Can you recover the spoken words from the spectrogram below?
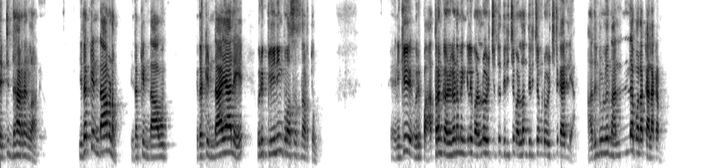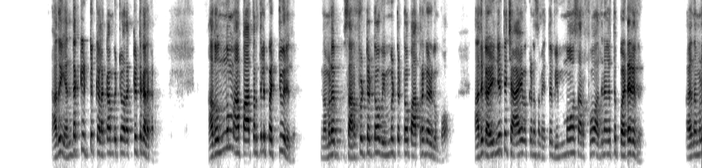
തെറ്റിദ്ധാരണകളാണ്. ഇതൊക്കെ ഉണ്ടാവണം. ഇതൊക്കെ ഉണ്ടാവും. ഇതൊക്കെ ഉണ്ടായാലേ ഒരു ക്ലീനിങ് പ്രോസസ്സ് നടത്തുള്ളൂ എനിക്ക് ഒരു പാത്രം കഴുകണമെങ്കിൽ വെള്ളം ഒഴിച്ചിട്ട് തിരിച്ച് വെള്ളം തിരിച്ചങ്ങോട്ട് ഒഴിച്ചിട്ട് കാര്യമില്ല. അതിന്റെ ഉള്ളിൽ നല്ല പോലെ കലക്കണം. അത് എന്തൊക്കെ ഇട്ട് കലക്കാൻ പറ്റുമോ അതൊക്കെ ഇട്ട് കലക്കണം. അതൊന്നും ആ പാത്രത്തിൽ പറ്റുവരുത് നമ്മൾ സർഫ് ഇട്ടിട്ടോ വിമ്മിട്ടിട്ടോ പാത്രം കഴുകുമ്പോൾ അത് കഴിഞ്ഞിട്ട് ചായ വെക്കുന്ന സമയത്ത് വിമ്മോ സർഫോ അതിനകത്ത് പെടരുത്. അത് നമ്മൾ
